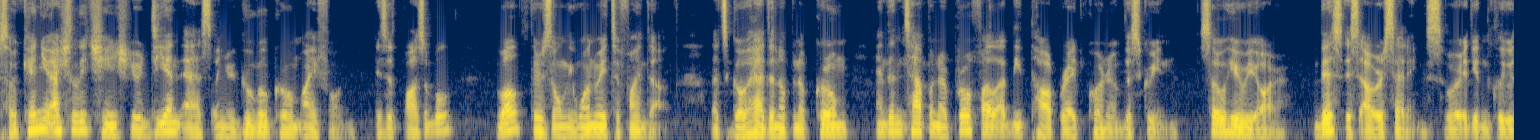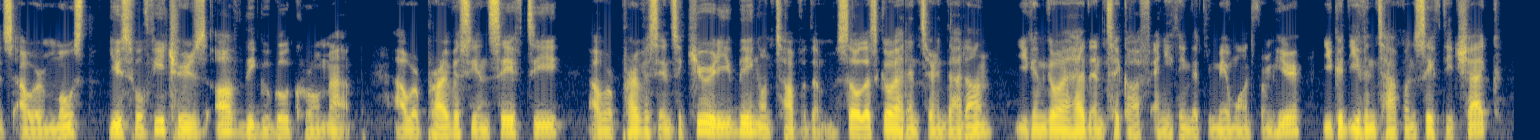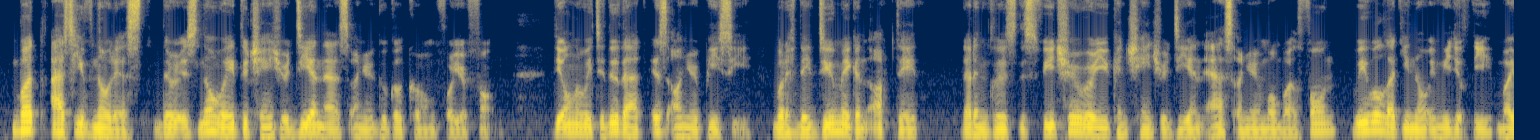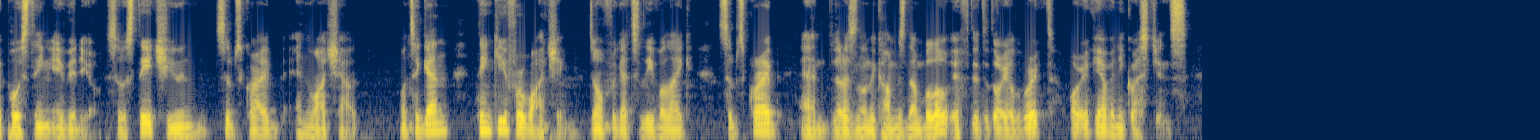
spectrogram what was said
So can you actually change your DNS on your Google Chrome iPhone? Is it possible? Well, there's only one way to find out. Let's go ahead and open up Chrome and then tap on our profile at the top right corner of the screen. So here we are. This is our settings, where it includes our most useful features of the Google Chrome app, our privacy and safety, our privacy and security being on top of them. So let's go ahead and turn that on. You can go ahead and tick off anything that you may want from here. You could even tap on safety check. But as you've noticed, there is no way to change your DNS on your Google Chrome for your phone. The only way to do that is on your PC. But if they do make an update that includes this feature where you can change your DNS on your mobile phone, we will let you know immediately by posting a video. So stay tuned, subscribe, and watch out. Once again, thank you for watching. Don't forget to leave a like, subscribe, and let us know in the comments down below if the tutorial worked or if you have any questions.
